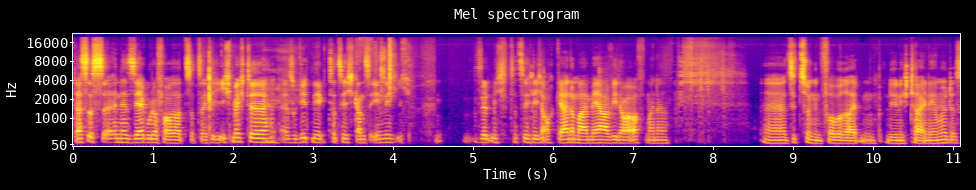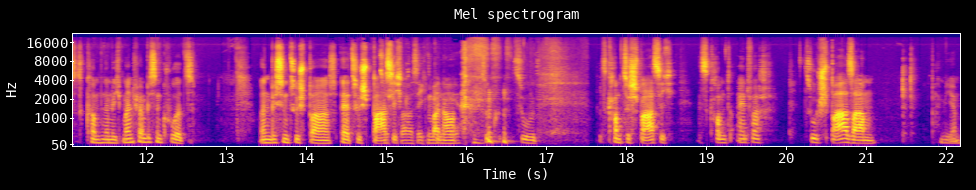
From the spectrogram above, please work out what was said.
Das ist äh, ein sehr guter Vorsatz tatsächlich. Ich möchte, also geht mir tatsächlich ganz ähnlich. Ich würde mich tatsächlich auch gerne mal mehr wieder auf meine äh, Sitzungen vorbereiten, an denen ich teilnehme. Das kommt nämlich manchmal ein bisschen kurz. Und ein bisschen zu Spaß, äh, zu spaßig. Spaßig, Mann. Genau. zu, zu, es kommt zu spaßig. Es kommt einfach zu sparsam bei mir.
